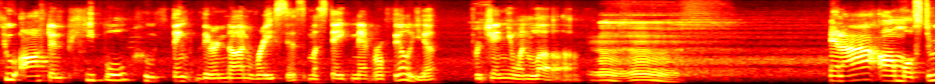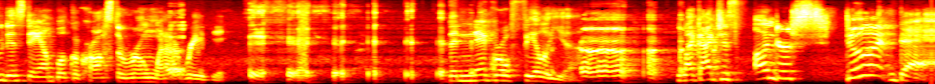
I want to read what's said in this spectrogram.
too often people who think they're non racist mistake negrophilia for genuine love. Mm-hmm. And I almost threw this damn book across the room when I read it. the negrophilia. like I just understood that.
